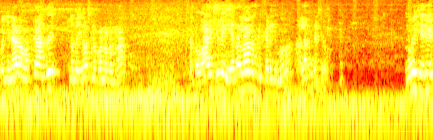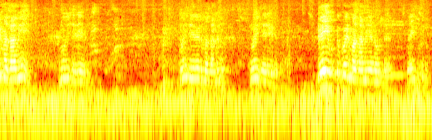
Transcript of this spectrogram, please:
கொஞ்ச நேரம் உட்காந்து நம்ம யோசனை பண்ணணும்னா நம்ம வாழ்க்கையில் எதெல்லாம் நம்மளுக்கு கிடைக்குமோ எல்லாமே கிடைச்சிடும் நோய் சரியாயிடுமா சாமி? நோய் சரியாயிடும். நோய் சரியாயிடுமா சாமினா? நோய் சரியாயிடும். பேய் விட்டு போயிடுமா சாமி என்னை விட்டு? பேய் போயிடும்.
